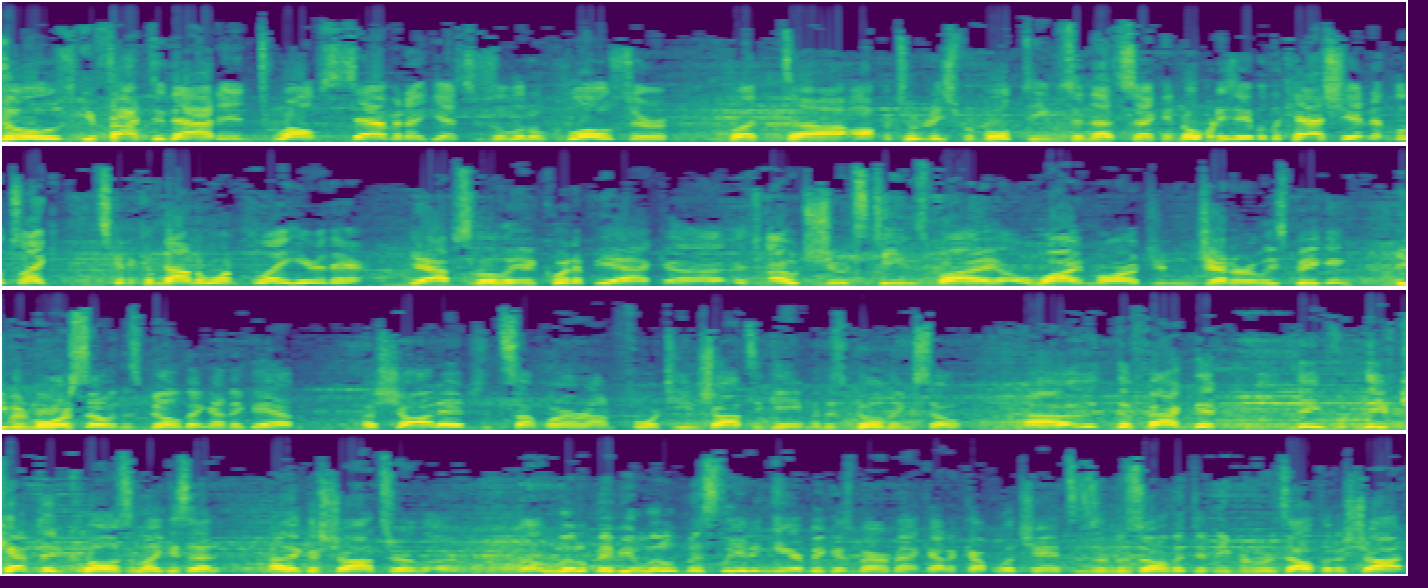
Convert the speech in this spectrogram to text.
those you factor that in 12-7, I guess, is a little closer, but uh, opportunities for both teams in that second. Nobody's able to cash in. It looks like it's going to come down to one play here or there. Yeah, absolutely. And Quinnipiac uh, outshoots teams by a wide margin, generally speaking, even more so in this building. I think they have a shot edge that's somewhere around 14 shots a game in this building. So uh, the fact that they've they've kept it close, and like I said, I think the shots are a little maybe a little misleading here because Merrimack had a couple of chances in the zone that didn't even result in a shot.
